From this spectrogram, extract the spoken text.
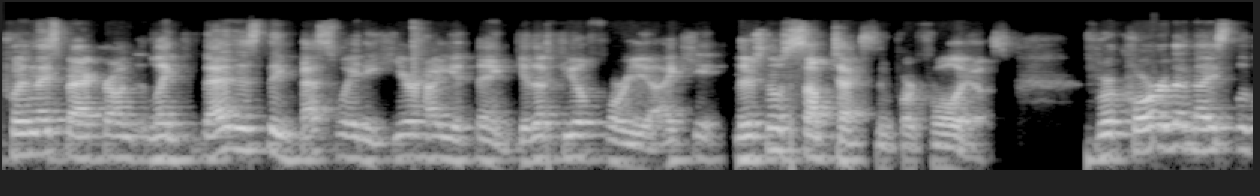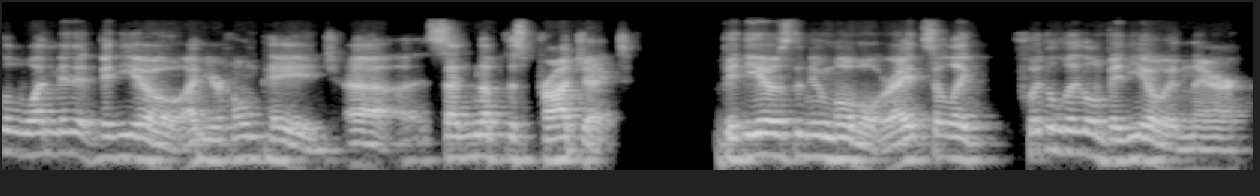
put a nice background. Like that is the best way to hear how you think, get a feel for you. I can't, there's no subtext in portfolios. Record a nice little one minute video on your homepage, uh, setting up this project. Video is the new mobile, right? So like put a little video in there.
